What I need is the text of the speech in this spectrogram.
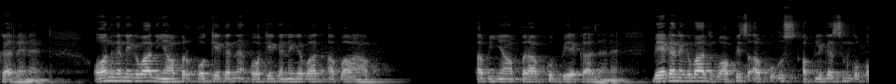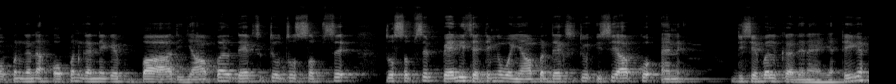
कर लेना है। ऑन करने के बाद यहाँ पर ओके करना है। ओके करने के बाद अब आप, अब यहाँ पर आपको बैक आ जाना है। बैक आने के बाद वापस आपको उस एप्लीकेशन को ओपन करना है। ओपन करने के बाद यहाँ पर देख सकते हो जो सबसे जो सबसे पहली सेटिंग है वो यहाँ पर देख सकते हो। इसे आपको एन डिसेबल कर देना है ठीक है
